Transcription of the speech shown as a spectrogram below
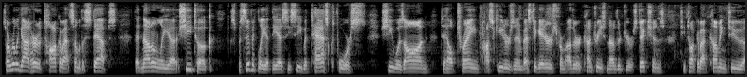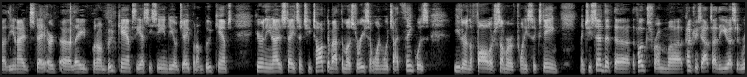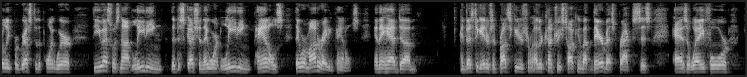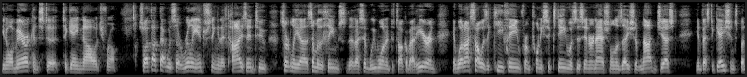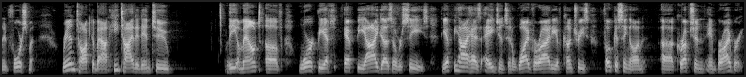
So I really got her to talk about some of the steps that not only uh, she took specifically at the SEC, but task force she was on to help train prosecutors and investigators from other countries and other jurisdictions. She talked about coming to uh, the United States, or uh, they put on boot camps. The SEC and DOJ put on boot camps here in the United States, and she talked about the most recent one, which I think was either in the fall or summer of 2016. And she said that the the folks from uh, countries outside the U.S. had really progressed to the point where the U.S. was not leading the discussion. They weren't leading panels. They were moderating panels and they had um, investigators and prosecutors from other countries talking about their best practices as a way for you know Americans to to gain knowledge from. So I thought that was uh, really interesting, and it ties into certainly uh, some of the themes that I said we wanted to talk about here. And and what I saw was a key theme from 2016 was this internationalization of not just investigations but enforcement. Ren talked about he tied it into the amount of work the F- FBI does overseas. The FBI has agents in a wide variety of countries focusing on corruption and bribery.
